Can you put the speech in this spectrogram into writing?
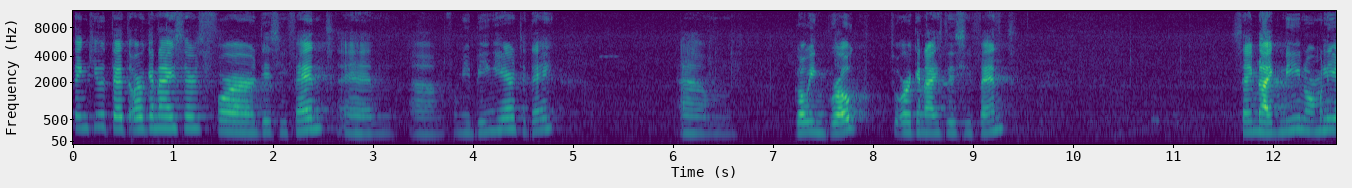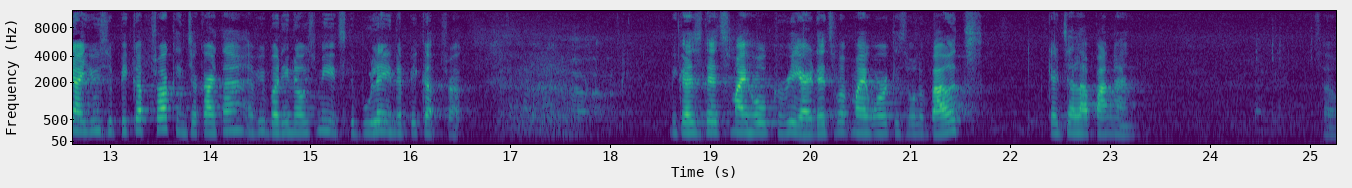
thank you TED organizers for this event and um, for me being here today. Um, going broke to organize this event. Same like me, normally I use a pickup truck in Jakarta. Everybody knows me, it's the bule in the pickup truck. because that's my whole career. That's what my work is all about. Kerja lapangan. So,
